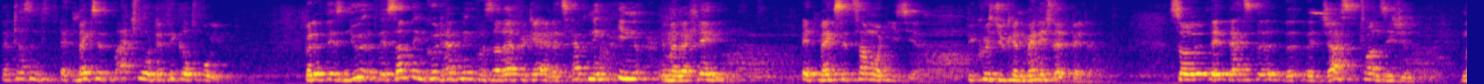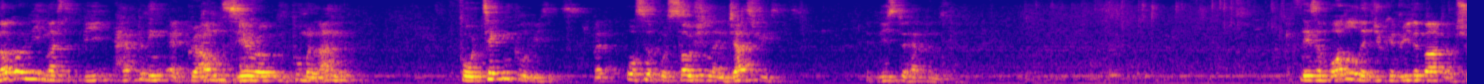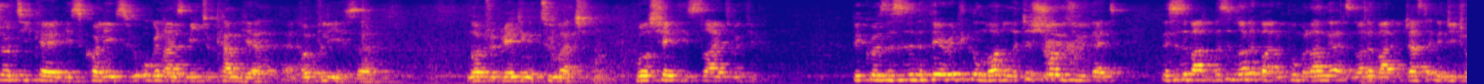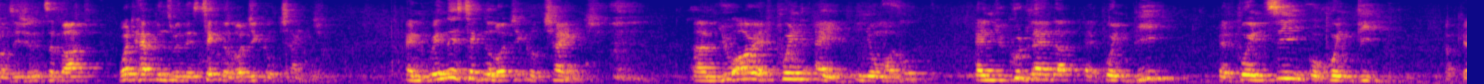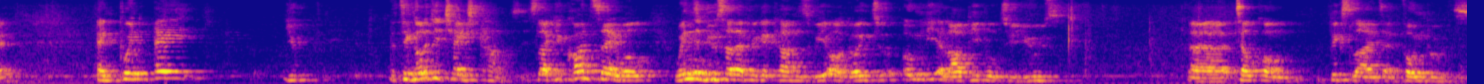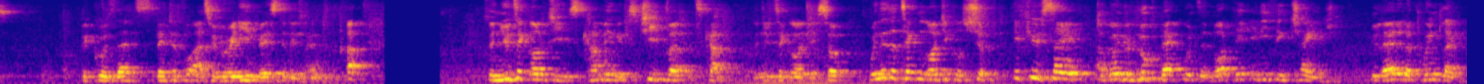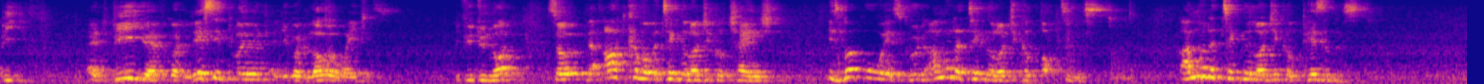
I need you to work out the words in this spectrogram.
that doesn't, it makes it much more difficult for you. But if there's new, if there's something good happening for South Africa and it's happening in Emalahleni, it makes it somewhat easier because you can manage that better. So that's the, the, the, just transition. Not only must it be happening at ground zero in Mpumalanga for technical reasons, but also for social and just reasons. It needs to happen. There's a model that you can read about. I'm sure TK and his colleagues who organized me to come here, and hopefully is uh, not regretting it too much, will share these slides with you. Because this is a theoretical model that just shows you that this is about this is not about Mpumalanga, it's not about just energy transition, it's about what happens when there's technological change. And when there's technological change, um, you are at point A in your model, and you could land up at point B, at point C or point D. Okay? And point A, you, the technology change comes. It's like you can't say, well, when the new South Africa comes, we are going to only allow people to use uh, telecom fixed lines and phone booths because that's better for us. We've already invested in that. the new technology is coming, it's cheaper, it's coming, the new technology. So when there's a technological shift, if you say, I'm going to look backwards and not let anything change, you land at a point like B. At B, you have got less employment and you've got lower wages. If you do not, so the outcome of a technological change is not always good. I'm not a technological optimist. I'm not a technological pessimist.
